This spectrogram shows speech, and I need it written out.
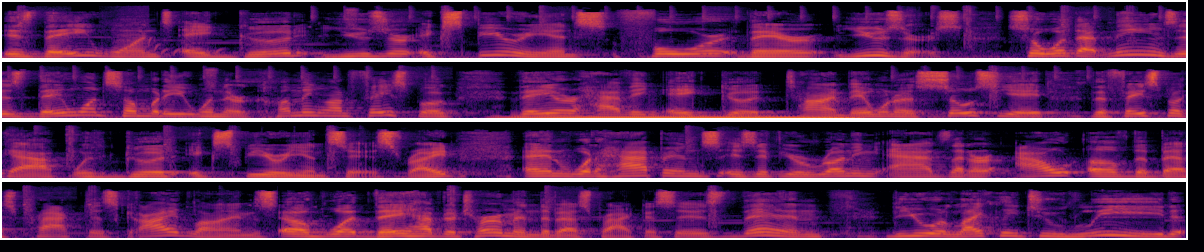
is they want a good user experience for their users. So what that means is they want somebody when they're coming on Facebook, they are having a good time. They want to associate the Facebook app with good experiences, right? And what happens is if you're running ads that are out of the best practice guidelines of what they have determined the best practice is, then you are likely to lead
